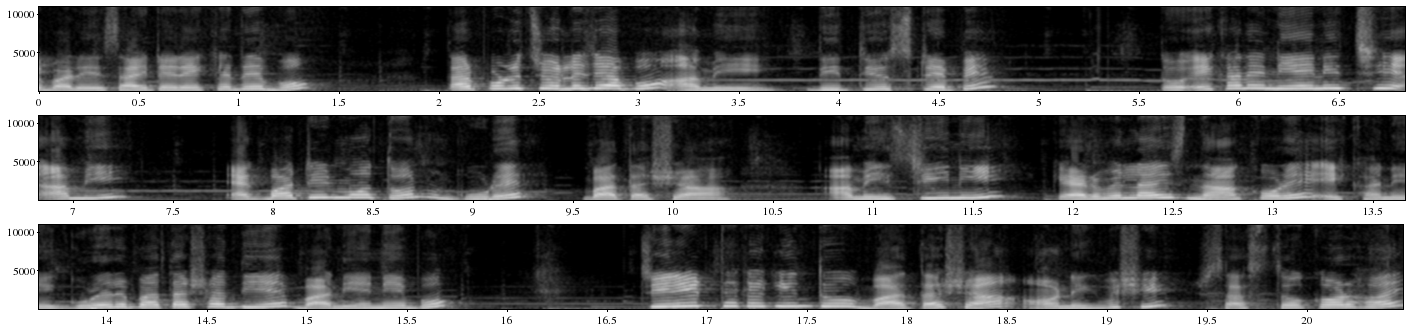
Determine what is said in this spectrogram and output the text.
এবারে সাইডে রেখে দেব। তারপরে চলে যাব আমি দ্বিতীয় স্টেপে। তো এখানে নিয়ে নিচ্ছি আমি এক বাটির মতন গুড়ের বাতাসা। আমি চিনি ক্যারামেলাইজ না করে এখানে গুড়ের বাতাসা দিয়ে বানিয়ে নেব। চিনির থেকে কিন্তু বাতাসা অনেক বেশি স্বাস্থ্যকর হয়।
